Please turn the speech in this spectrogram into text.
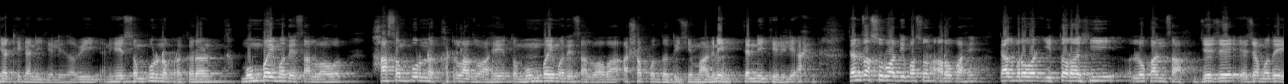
या ठिकाणी केली जावी. आणि हे संपूर्ण प्रकरण मुंबईमध्ये चालवावं हा संपूर्ण खटला जो आहे तो मुंबईमध्ये चालवावा अशा पद्धतीची मागणी त्यांनी केलेली आहे. त्यांचा सुरुवातीपासून आरोप आहे. त्याचबरोबर इतरही लोकांचा जे जे याच्यामध्ये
